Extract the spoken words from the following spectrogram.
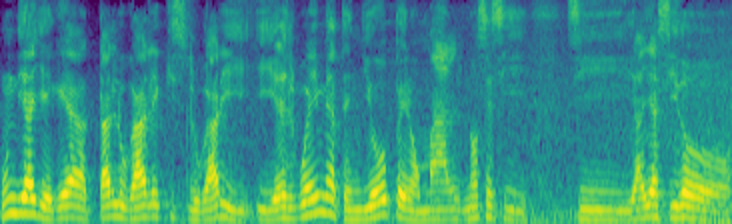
Un día llegué a tal lugar, X lugar, y, el güey me atendió, pero mal. No sé si, si haya sido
